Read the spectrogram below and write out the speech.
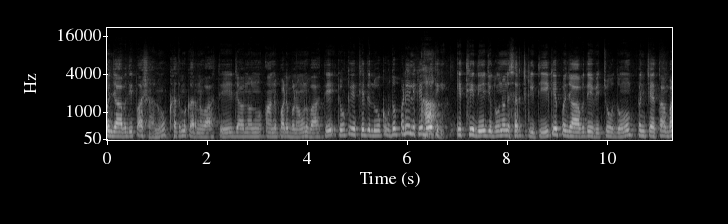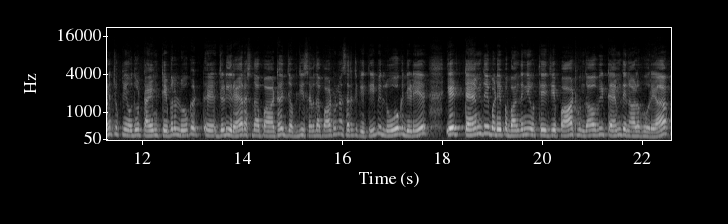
ਪੰਜਾਬ ਦੀ ਭਾਸ਼ਾ ਨੂੰ ਖਤਮ ਕਰਨ ਵਾਸਤੇ ਜਾਂ ਉਹਨਾਂ ਨੂੰ ਅਨਪੜ੍ਹ ਬਣਾਉਣ ਵਾਸਤੇ ਕਿਉਂਕਿ ਇੱਥੇ ਦੇ ਲੋਕ ਉਦੋਂ ਪੜ੍ਹੇ ਲਿਖੇ ਬਹੁਤ ਸੀ ਇੱਥੇ ਦੇ ਜਦੋਂ ਉਹਨਾਂ ਨੇ ਸਰਚ ਕੀਤੀ ਕਿ ਪੰਜਾਬ ਦੇ ਵਿੱਚ ਉਦੋਂ ਪੰਚਾਇਤਾਂ ਬਣ ਚੁੱਕੀਆਂ ਉਦੋਂ ਟਾਈਮ ਟੇਬਲ ਲੋਕ ਅਹ, ਜਿਹੜੀ ਰਹਿ ਰਸ ਦਾ ਪਾਠ ਜਪਜੀ ਸਾਹਿਬ ਦਾ ਪਾਠ ਉਹਨਾਂ ਸਰਚ ਕੀਤੀ ਵੀ ਲੋਕ ਜਿਹੜੇ ਇਹ ਟਾਈਮ ਦੇ ਬੜੇ ਪਾਬੰਦ ਨੇ ਉੱਥੇ ਜੇ ਪਾਠ ਹੁੰਦਾ ਉਹ ਵੀ ਟਾਈਮ ਦੇ ਨਾਲ ਹੋ ਰਿਹਾ।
